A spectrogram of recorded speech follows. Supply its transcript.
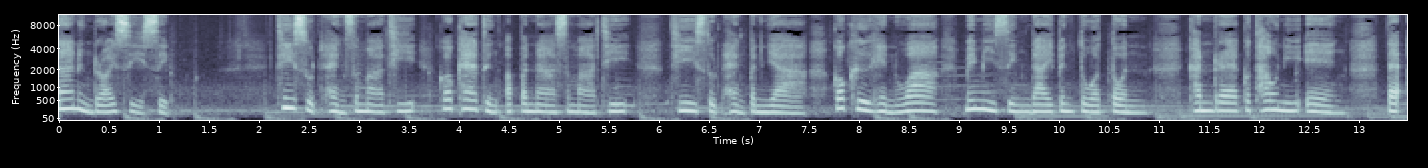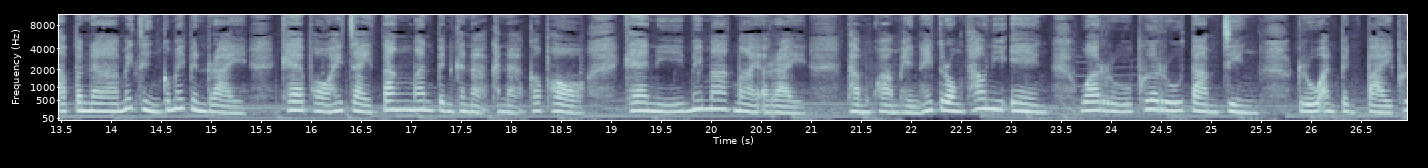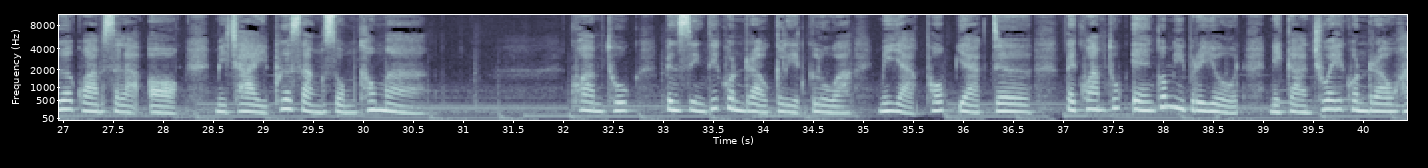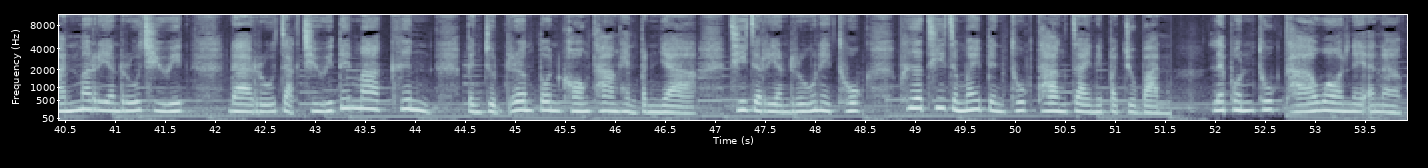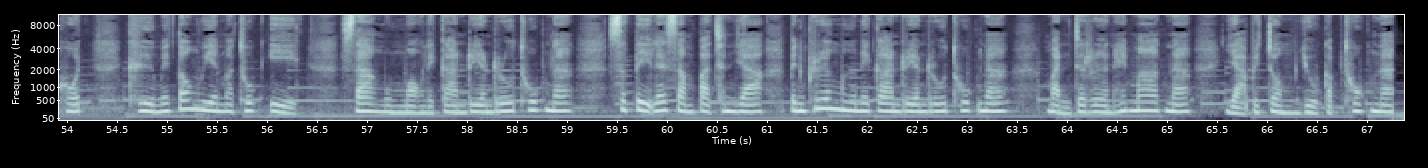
หน้า 140 ที่สุดแห่งสมาธิก็แค่ถึงอัปปนาสมาธิ ที่สุดแห่งปัญญาก็คือเห็นว่าไม่มีสิ่งใดเป็นตัวตน ขั้นแรกก็เท่านี้เอง แต่อัปปนาไม่ถึงก็ไม่เป็นไร แค่พอให้ใจตั้งมั่นเป็นขณะขณะก็พอ แค่นี้ไม่มากมายอะไรทำความเห็นให้ตรงเท่านี้เอง ว่ารู้เพื่อรู้ตามจริง รู้อันเป็นไปเพื่อความสละออก ไม่ใช่เพื่อสั่งสมเข้ามา ความทุกข์เป็นสิ่งที่คนเราเกลียดกลัว ไม่อยากพบอยากเจอ แต่ความทุกข์เองก็มีประโยชน์ ในการช่วยให้คนเราหันมาเรียนรู้ชีวิต ได้รู้จักชีวิตได้มากขึ้น เป็นจุดเริ่มต้นของทางแห่งปัญญา ที่จะเรียนรู้ในทุกข์ เพื่อที่จะไม่เป็นทุกข์ทางใจในปัจจุบัน และพ้นทุกท้าวรในอนาคต คือไม่ต้องเวียนมาทุกอีก สร้างมุมมองในการเรียนรู้ทุกนะ สติและสัมปชัญญะเป็นเครื่องมือในการเรียนรู้ทุกนะ หมั่นเจริญให้มากนะ อย่าไปจมอยู่กับทุกนะ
